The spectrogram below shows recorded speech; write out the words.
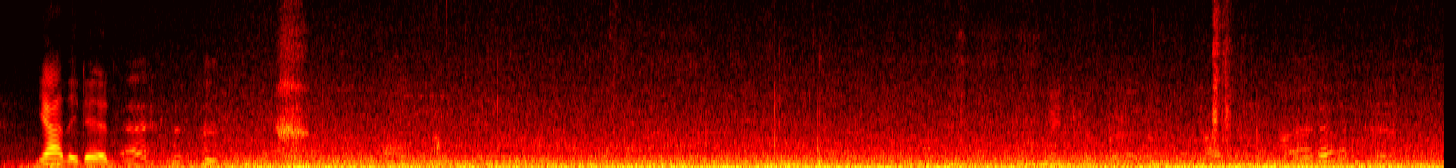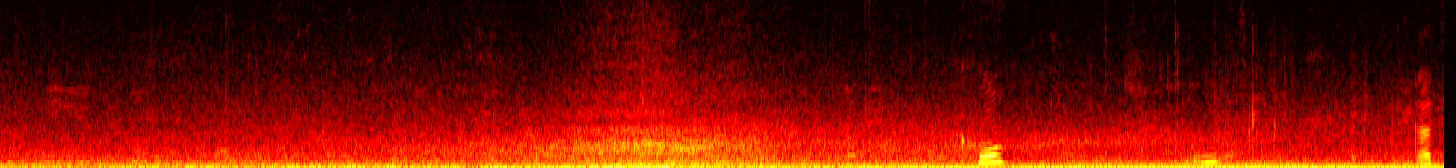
yeah, they did. Cool. That's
